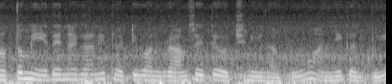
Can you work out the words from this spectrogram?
మొత్తం ఏదైనా కానీ థర్టీ వన్ గ్రామ్స్ అయితే వచ్చినాయి నాకు అన్నీ కలిపి.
